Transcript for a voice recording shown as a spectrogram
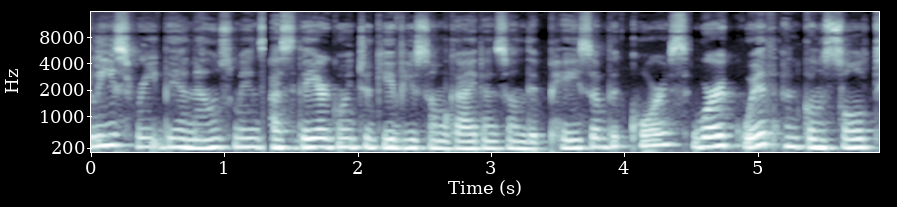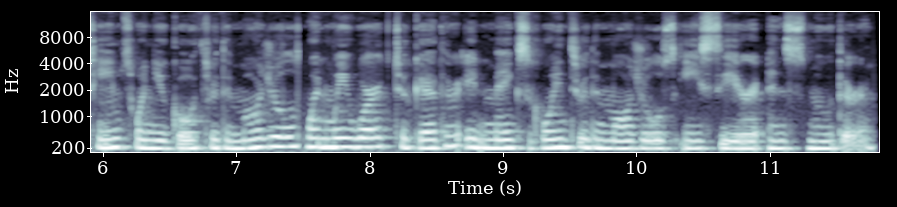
please read the announcements as they are going to give you some guidance on the pace of the course. Work with and consult teams when you go through the modules. When we work together, it makes going through the modules easier and smoother.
